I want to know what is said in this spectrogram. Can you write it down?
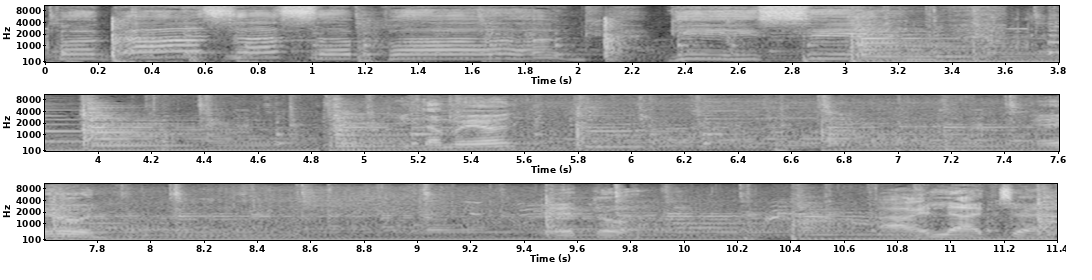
Pag-asa sa pag-gising Kita mo yun? Ngayon. Eto. Akin lahat yan.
